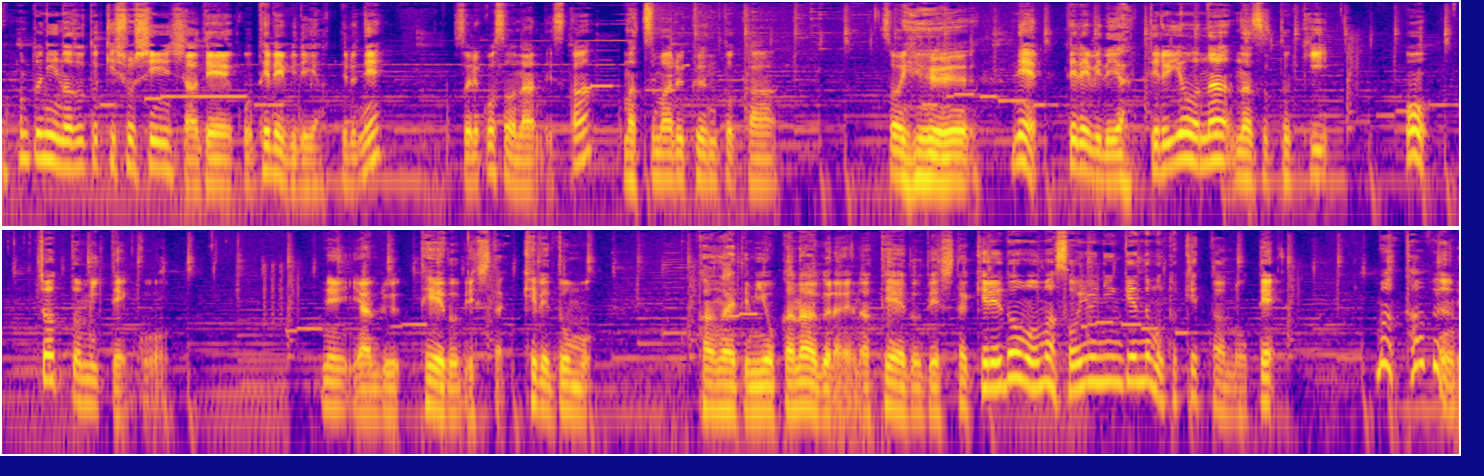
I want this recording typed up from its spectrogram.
う、本当に謎解き初心者で、こう、テレビでやってるね、それこそ何ですか？松丸くんとか、そういう、ね、テレビでやってるような謎解きを、ちょっと見て、こうね、やる程度でしたけれども、考えてみようかなぐらいな程度でしたけれども、まあそういう人間でも解けたので、まあ多分、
